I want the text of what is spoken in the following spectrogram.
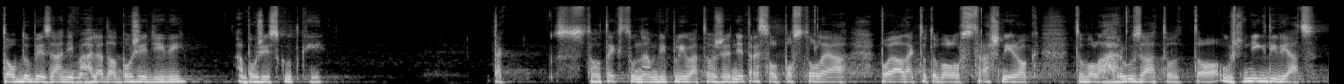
to obdobie za ním a hľadal Božie divy a Božie skutky, tak z toho textu nám vyplýva to, že netresol po stole a povedal, tak toto bolo strašný rok, to bola hrúza, to, to už nikdy viac.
